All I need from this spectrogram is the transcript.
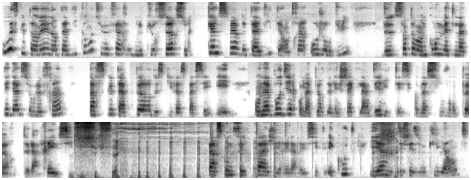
où est-ce que tu en es dans ta vie? Comment tu veux faire le curseur? Sur quelle sphère de ta vie tu es en train aujourd'hui? De, sans te rendre compte, mettre la pédale sur le frein parce que tu as peur de ce qui va se passer. Et On a beau dire qu'on a peur de l'échec, la vérité, c'est qu'on a souvent peur de la réussite. Du succès. Parce qu'on ne sait pas gérer la réussite. Écoute, hier, j'étais chez une cliente.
